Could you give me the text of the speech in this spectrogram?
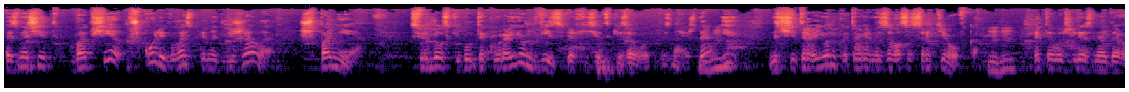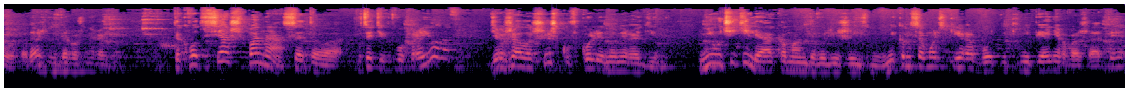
Значит, вообще в школе власть принадлежала Шпане. В Свердловске был такой район, ВИЗ, Верхесецкий завод, ты знаешь, да? Мгм. И, значит, район, который назывался Сортировка. Мгм. Это вот железная дорога, да, железнодорожный район. Так вот, вся шпана с этого, вот этих двух районов держала шишку в школе номер один. Не учителя командовали жизнью, не комсомольские работники, не пионер-вожатые,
